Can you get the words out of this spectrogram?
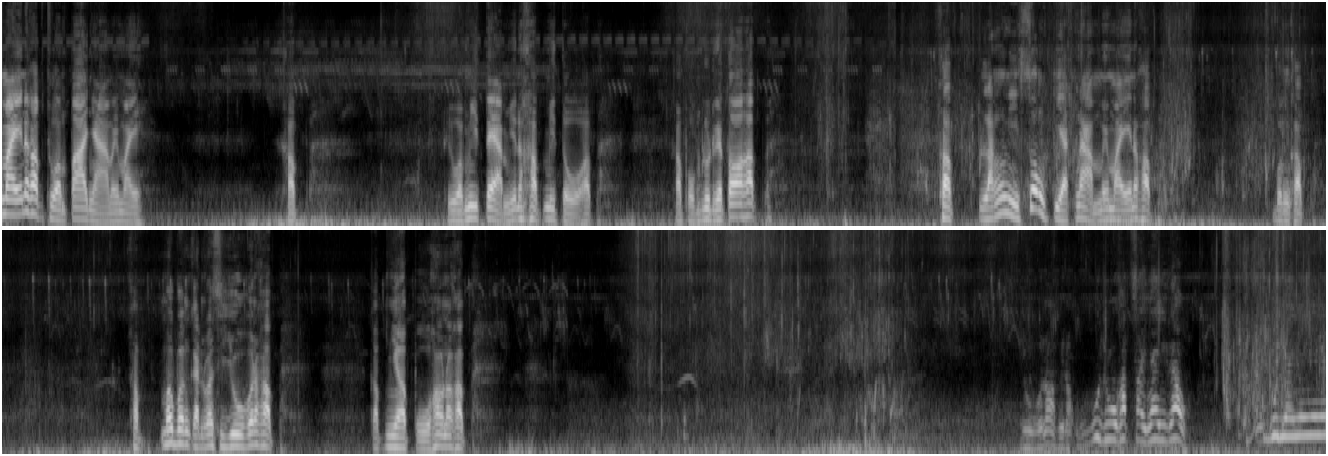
ใหม่ๆนะครับถ่วมปลาหยาใหม่ๆครับ ถือว่ามีแต้มอยู่นะครับ มีโตครับ ครับผมรุ่นกันต่อครับ ครับหลังนี่ส่งเปียกน้ำใหม่ๆนะครับ เบิ้งครับ ครับมาเบิ้งกันว่าสิอยูบ่นะครับ กับเหยื่อปูเฮานะครับอยู่เนาะพี่น้องอู้อยู่ครับใส่ไงอีกแล้วอู้ยไงไงไง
